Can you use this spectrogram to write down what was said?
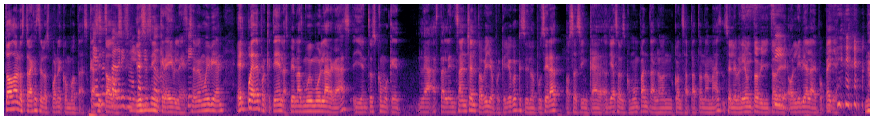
Todos los trajes se los pone con botas, casi Eso es todos. padrísimo, y casi eso es todos. increíble, Sí. se ve muy bien. Él puede porque tiene las piernas muy, muy largas y entonces como que le- hasta le ensancha el tobillo, porque yo creo que si lo pusiera, o sea, sin ya sabes, como un pantalón con zapato nada más, se le vería un tobillito Sí. de Olivia la de Popeye. ¿no?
